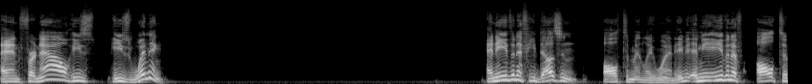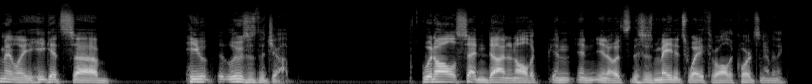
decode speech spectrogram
And for now, he's he's winning. And even if he doesn't ultimately win, I mean, even if ultimately he gets, uh, he loses the job, when all is said and done, and all the, and, and you know, it's this has made its way through all the courts and everything.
